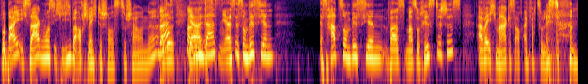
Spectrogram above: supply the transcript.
Wobei ich sagen muss, ich liebe auch schlechte Shows zu schauen. Ne? Was? Also, Warum ja, das? Es, ja, es ist so ein bisschen, es hat so ein bisschen was Masochistisches, aber ich mag es auch einfach zu lästern.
